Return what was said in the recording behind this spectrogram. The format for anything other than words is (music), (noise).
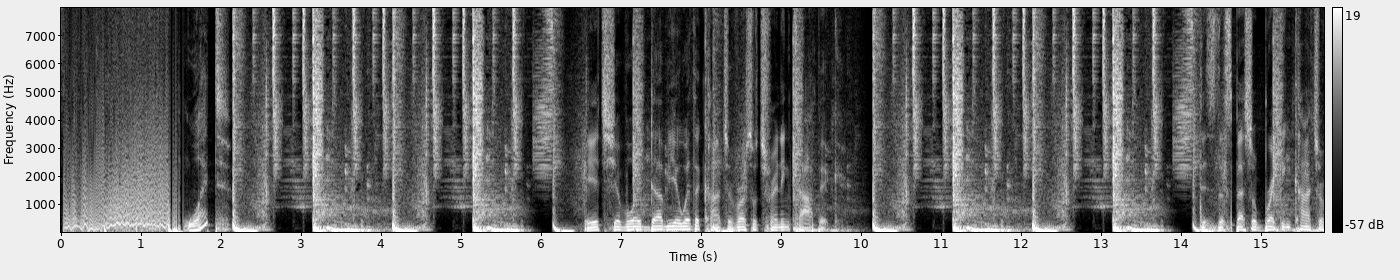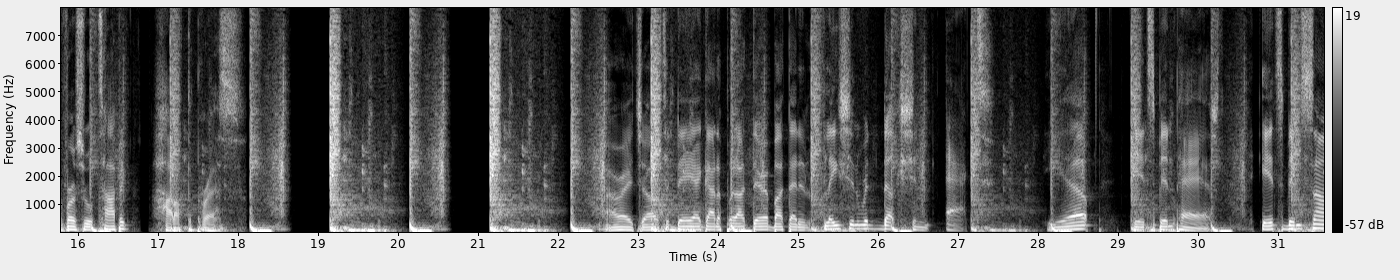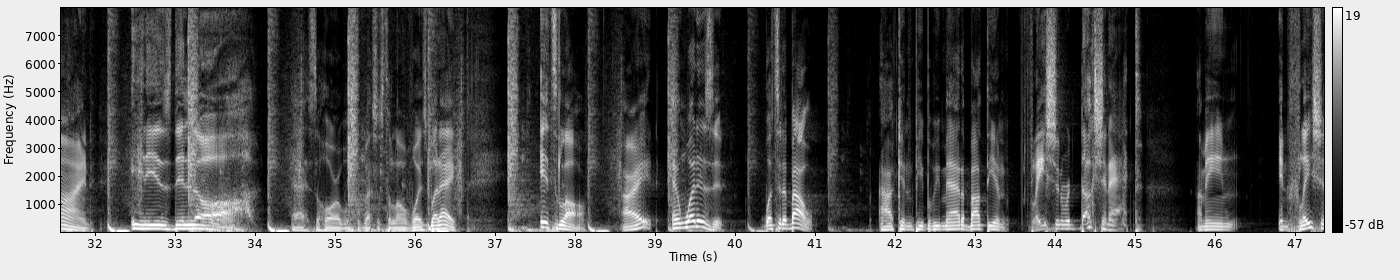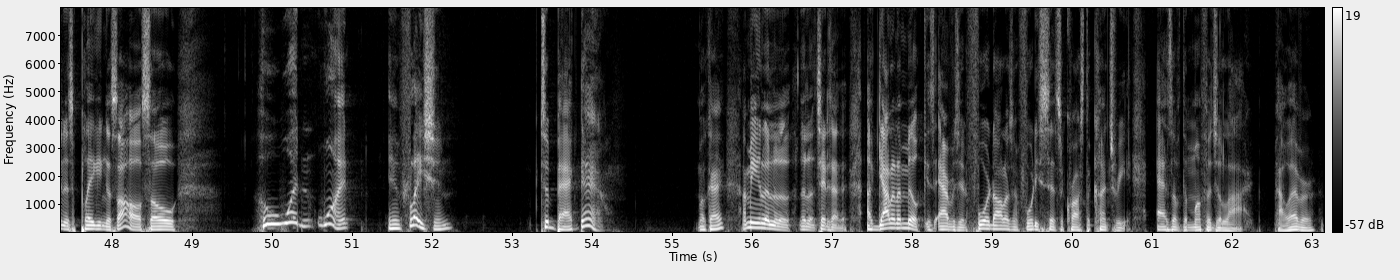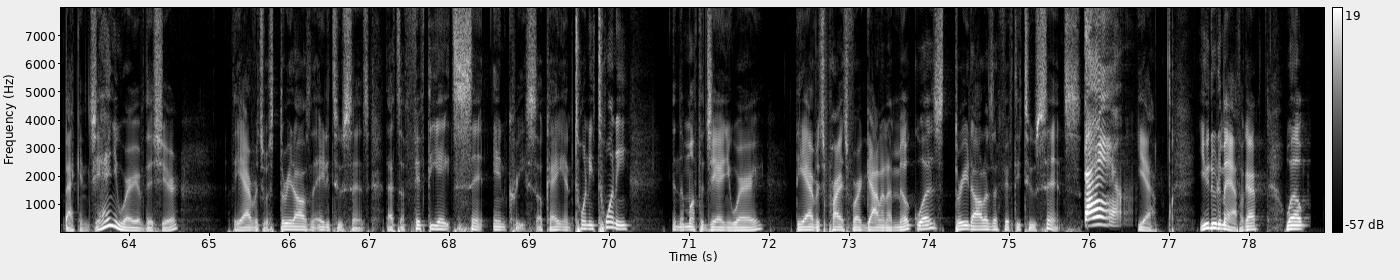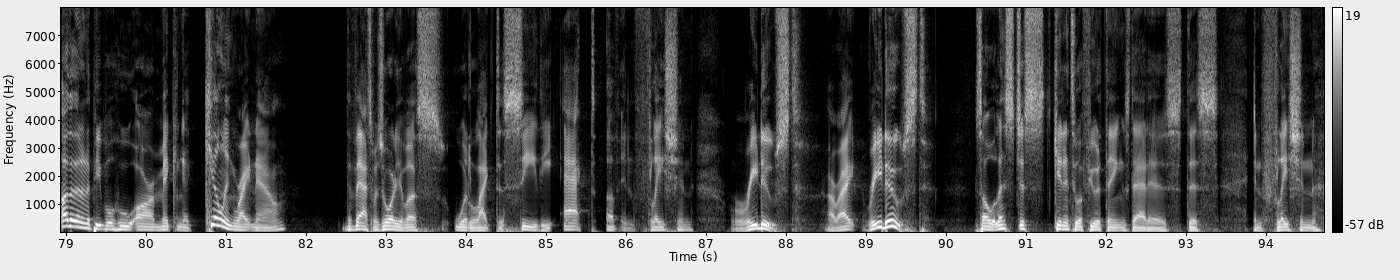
What? It's your boy W with a controversial trending topic. This is the special breaking controversial topic, hot off the press. All right, y'all. Today I got to put out there about that Inflation Reduction Act. Yep, it's been passed. It's been signed. It is the law. That's a horrible Sylvester Stallone voice, but hey, it's law. All right. And what is it? What's it about? How can people be mad about the Inflation Reduction Act? I mean, inflation is plaguing us all. So who wouldn't want inflation to back down? Okay. I mean, look, look, look, look, check this out. A gallon of milk is averaging $4.40 across the country as of the month of July. However, back in January of this year, the average was $3.82. That's a 58 cent increase. Okay. In 2020, in the month of January, the average price for a gallon of milk was $3.52. Damn. Yeah. You do the math, okay? Well, other than the people who are making a killing right now, the vast majority of us would like to see the act of inflation reduced. All right? Reduced. So let's just get into a few things that is this inflation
